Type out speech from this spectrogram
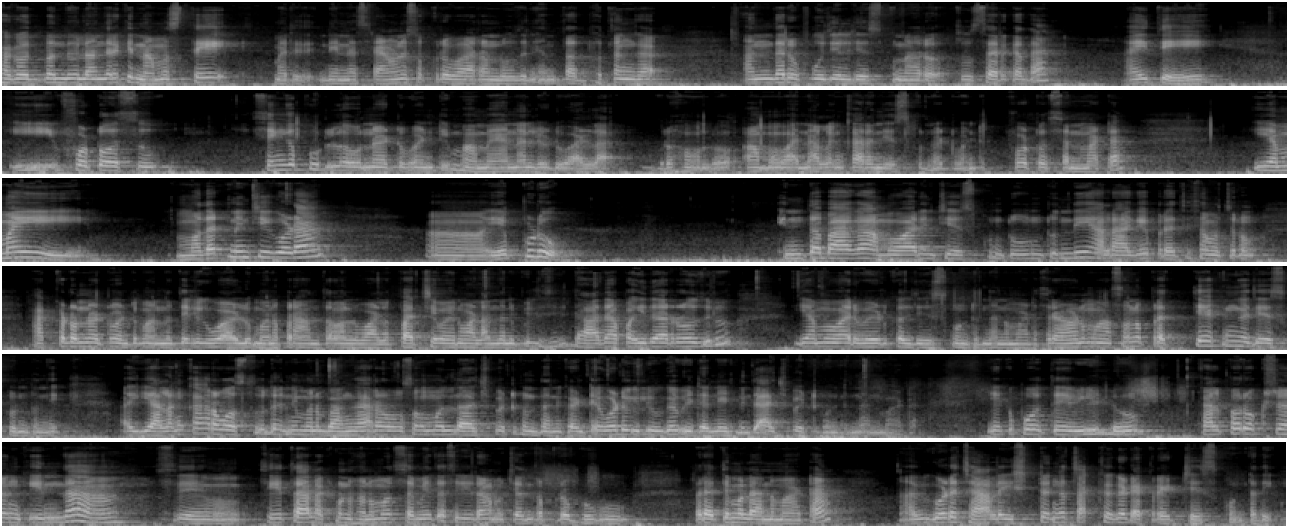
భగవద్బంధువులందరికీ నమస్తే. మరి నిన్న శ్రావణ శుక్రవారం రోజున ఎంత అద్భుతంగా అందరూ పూజలు చేసుకున్నారో చూశారు కదా? అయితే ఈ ఫొటోసు సింగపూర్లో ఉన్నటువంటి మా మేనల్లుడు వాళ్ళ గృహంలో అమ్మవారిని అలంకారం చేసుకున్నటువంటి ఫొటోస్ అన్నమాట. ఈ అమ్మాయి మొదటి నుంచి కూడా ఎప్పుడు ఇంత బాగా అమ్మవారిని చేసుకుంటూ ఉంటుంది. అలాగే ప్రతి సంవత్సరం అక్కడ ఉన్నటువంటి మన తెలుగు వాళ్ళు మన ప్రాంతం వాళ్ళు వాళ్ళకి పరిచయమైన వాళ్ళందరినీ పిలిచి దాదాపు ఐదారు రోజులు ఈ అమ్మవారి వేడుకలు చేసుకుంటుంది అనమాట శ్రావణ మాసంలో ప్రత్యేకంగా చేసుకుంటుంది. ఈ అలంకార వస్తువులన్నీ మన బంగారం సొమ్ములు దాచిపెట్టుకున్న దానికంటే కూడా విలువగా వీటన్నిటిని దాచిపెట్టుకుంటుంది అనమాట ఇకపోతే వీళ్ళు కల్పవృక్షం కింద సీతాలక్ష్మణ హనుమత్ సమేత శ్రీరామచంద్ర ప్రభువు ప్రతిమలు అన్నమాట అవి కూడా చాలా ఇష్టంగా చక్కగా డెకరేట్ చేసుకుంటుంది.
